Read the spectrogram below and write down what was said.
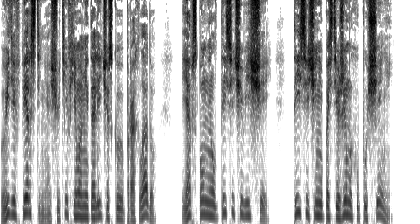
Увидев перстень, ощутив его металлическую прохладу, я вспомнил тысячи вещей, тысячи непостижимых упущений,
